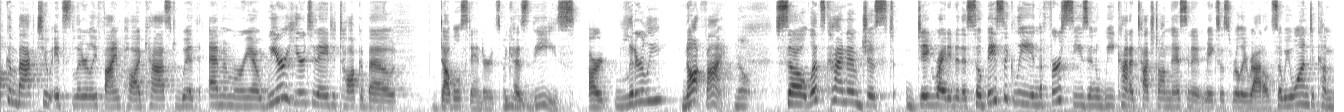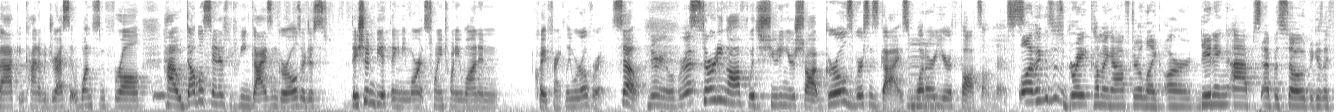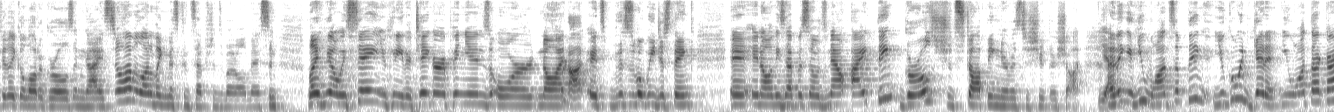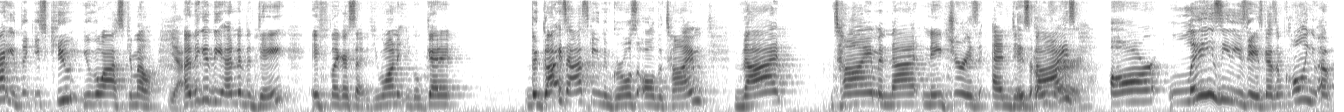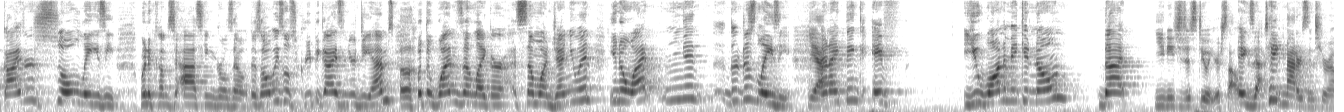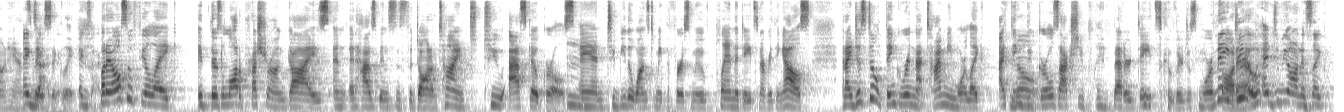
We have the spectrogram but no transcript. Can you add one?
Welcome back to It's Literally Fine podcast with Emma Maria. We are here today to talk about double standards because mm-hmm. these are literally not fine. No. So let's kind of just dig right into this. So basically, in the first season, we kind of touched on this and it makes us really rattled. So we wanted to come back and kind of address it once and for all how double standards between guys and girls are just, they shouldn't be a thing anymore. It's 2021 and quite frankly, we're over it. So, Very over it. starting off with shooting your shot, girls versus guys, what are mm. your thoughts on this? Well, I think this is great coming after like our dating apps episode because I feel like a lot of girls and guys still have a lot of like misconceptions about all this. And like we always say, you can either take our opinions or not. Or not. It's this is what we just think in, in all these episodes. Now, I think girls should stop being nervous to shoot their shot. Yeah. I think if you want something, you go and get it. You want that guy, you think he's cute, you go ask him out. Yeah. I think at the end of the day, if like I said, if you want it, you go get it the guys asking the girls all the time, that time and that nature is ending. Is guys over. Are lazy these days, guys. I'm calling you out. Guys are so lazy when it comes to asking girls out. There's always those creepy guys in your DMs, Ugh. but the ones that like are somewhat genuine, you know what? They're just lazy. Yeah. And I think if you want to make it known that you need to just do it yourself. Exactly. Take matters into your own hands, Exactly. basically. Exactly. But I also feel like it, there's a lot of pressure on guys, and it has been since the dawn of time, t- to ask out girls Mm. and to be the ones to make the first move, plan the dates and everything else. And I just don't think we're in that time anymore. Like, I think the girls actually plan better dates because they're just more They thought do. out. And to be honest, like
